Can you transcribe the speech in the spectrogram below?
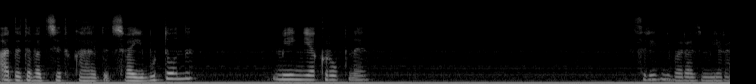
От этого цветка идут свои бутоны, менее крупные, среднего размера.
